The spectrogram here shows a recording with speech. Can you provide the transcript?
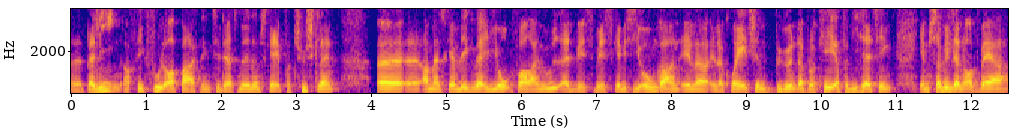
øh Berlin og fik fuld opbakning til deres medlemskab fra Tyskland, Øh, øh, og man skal vel ikke være idiot for at regne ud, at hvis, hvis skal vi sige, Ungarn eller, eller Kroatien begyndte at blokere for de her ting, jamen så vil der nok være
